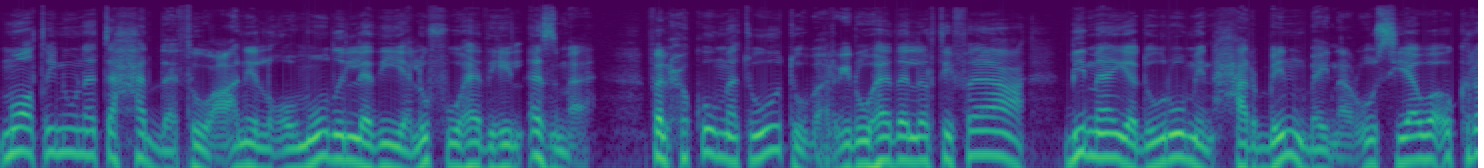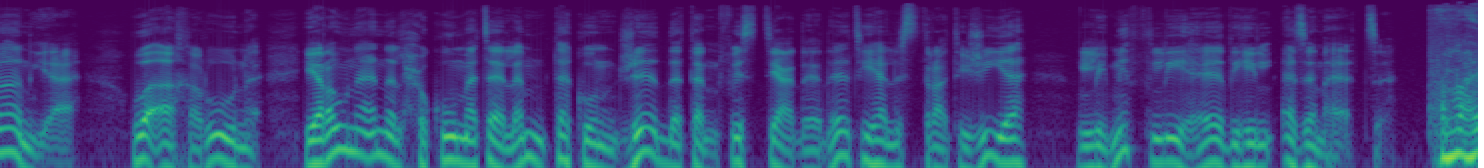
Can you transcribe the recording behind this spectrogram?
مواطنون تحدثوا عن الغموض الذي يلف هذه الأزمة. فالحكومة تبرر هذا الارتفاع بما يدور من حرب بين روسيا وأوكرانيا. وآخرون يرون أن الحكومة لم تكن جادة في استعداداتها الاستراتيجية لمثل هذه الأزمات. والله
